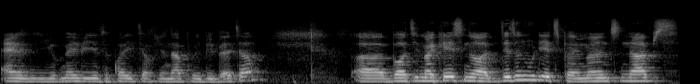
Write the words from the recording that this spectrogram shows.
and you maybe the quality of your nap will be better. Uh, but in my case, no, I didn't really experiment naps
